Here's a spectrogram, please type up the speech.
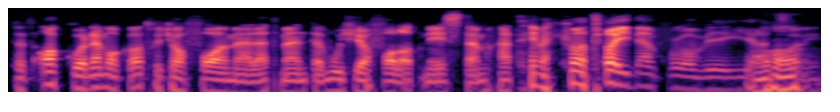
Tehát akkor nem akadt, hogyha a fal mellett mentem, úgyhogy a falat néztem. Hát én megmondtam, hogy nem fogom végigjátszani.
